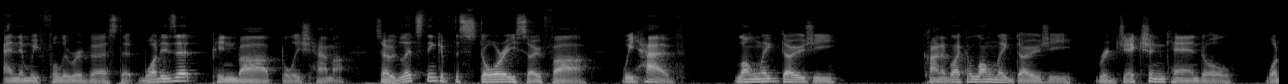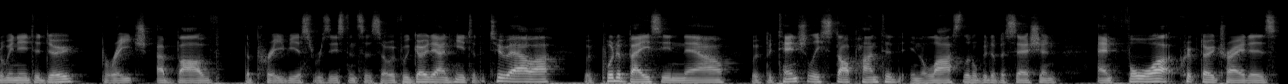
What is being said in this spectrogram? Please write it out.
and then we fully reversed it. What is it? Pin bar, bullish hammer. So let's think of the story so far. We have long leg doji, kind of like a long leg doji, rejection candle. What do we need to do? Breach above the previous resistances. So if we go down here to the two hour, we've put a base in now, we've potentially stop hunted in the last little bit of a session. And for crypto traders,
